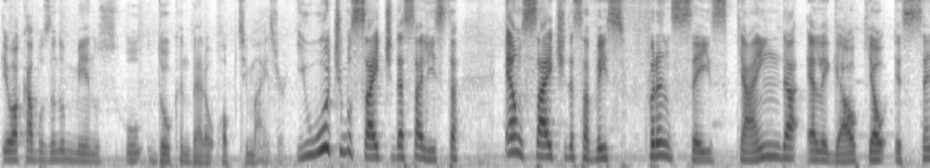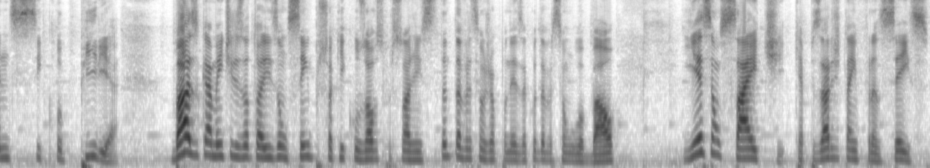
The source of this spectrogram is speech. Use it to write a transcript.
eu acabo usando menos o Dokkan Battle Optimizer. E o último site dessa lista é um site, dessa vez francês, que ainda é legal, que é o Encyclopedia. Basicamente, eles atualizam sempre isso aqui com os novos personagens, tanto da versão japonesa quanto da versão global. E esse é um site que, apesar de estar em francês,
